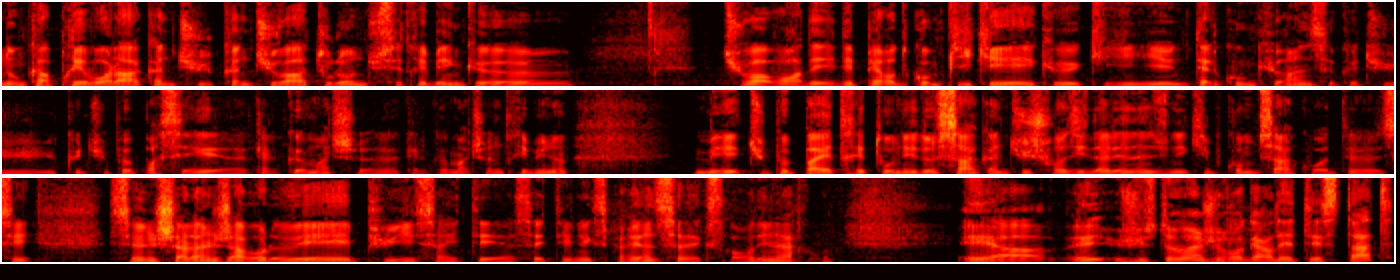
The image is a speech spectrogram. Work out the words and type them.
donc après voilà, quand tu, quand tu vas à Toulon, tu sais très bien que tu vas avoir des, des périodes compliquées et qu'il y a une telle concurrence que tu, que tu peux passer quelques matchs, quelques matchs en tribune. Mais tu peux pas être étonné de ça quand tu choisis d'aller dans une équipe comme ça. Quoi. C'est, un challenge à relever et puis ça a été, ça a été une expérience extraordinaire. Euh, et, justement, je regardais tes stats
